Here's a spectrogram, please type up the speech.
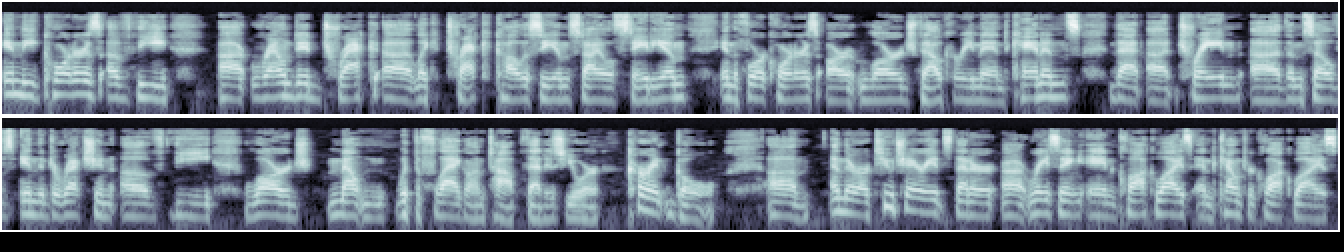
in the corners of the uh, rounded track, uh, like track coliseum style stadium. In the four corners are large Valkyrie manned cannons that uh, train uh, themselves in the direction of the large mountain with the flag on top. That is your current goal. Um, and there are two chariots that are uh, racing in clockwise and counterclockwise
